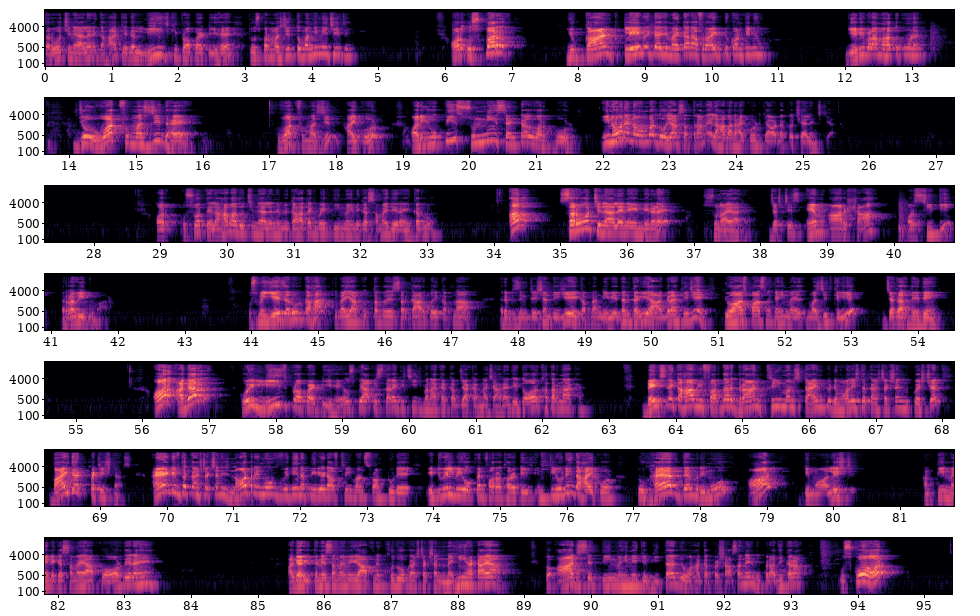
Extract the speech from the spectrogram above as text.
सर्वोच्च न्यायालय ने कहा कि अगर लीज की प्रॉपर्टी है तो उस पर मस्जिद तो बननी नहीं चाहिए थी। और उस पर you can't claim it as a matter of right to continue यह भी बड़ा महत्वपूर्ण है। जो वक्फ मस्जिद है, वक्फ मस्जिद, हाई कोर्ट और UP Sunni central work board, इन्होंने नवंबर 2017 में इलाहाबाद हाई कोर्ट के ऑर्डर को चैलेंज किया था। और उस वक्त इलाहाबाद उच्च न्यायालय ने भी कहा था कि भाई, तीन महीने का समय दे रहे हैं, कर लो। अब सर्वोच्च न्यायालय ने निर्णय सुनाया है, जस्टिस एम आर शाह और सी टी रवि कुमार उसमें यह ज़रूर कहा कि भाई, आप उत्तर प्रदेश सरकार को एक अपना रिप्रेजेंटेशन दीजिए, एक अपना निवेदन करिए, आग्रह कीजिए कि वो आसपास में कहीं मस्जिद के लिए जगह दे दें। और अगर कोई लीज प्रॉपर्टी है, उस पर आप इस तरह की चीज़ बनाकर कब्जा करना चाह रहे हैं तो ये तो और खतरनाक है। बेंच ने कहा we further grant three months time to demolish the construction in question by the petitioners and if the construction is not remove within a period of three months from today it will be open for authorities including the high court to have them remove और demolish हम तीन महीने का समय आपको और दे रहे हैं। अगर इतने समय में आपने खुद वो कंस्ट्रक्शन नहीं हटाया तो आज से तीन महीने के भीतर जो वहाँ का प्रशासन है प्राधिकरण, उसको और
